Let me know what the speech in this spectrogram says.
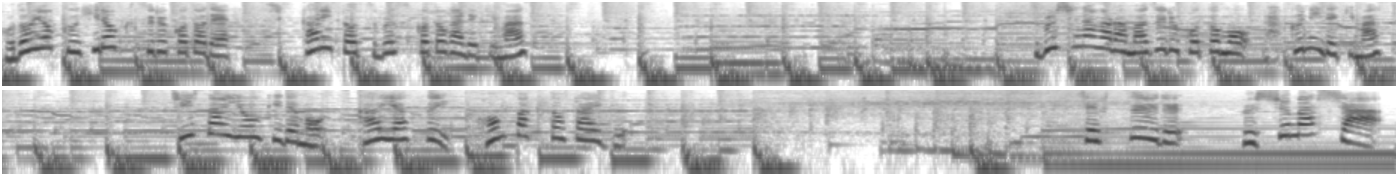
程よく広くすることでしっかりと潰すことができます。潰しながら混ぜることも楽にできます。小さい容器でも使いやすいコンパクトサイズ。シェフツールプッシュマッシャー。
